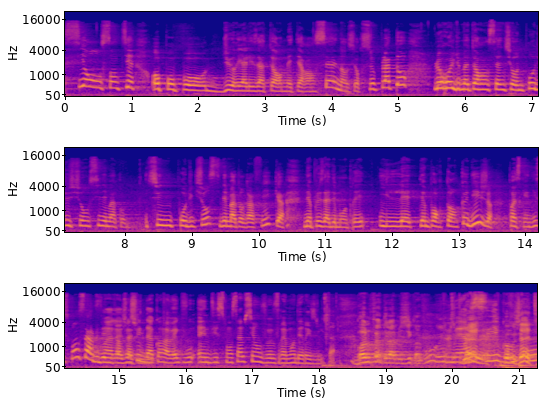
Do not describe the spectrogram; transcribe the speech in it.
Si on s'en tient aux propos du réalisateur metteur en scène sur ce plateau, le rôle du metteur en scène sur une production, cinéma- sur une production cinématographique n'est plus à démontrer. Il est important, que dis-je, presque indispensable. Voilà, je suis d'accord avec vous, indispensable si on veut vraiment des résultats. Bonne fête de la musique à vous, hein, toute Merci belle que beaucoup. vous êtes.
